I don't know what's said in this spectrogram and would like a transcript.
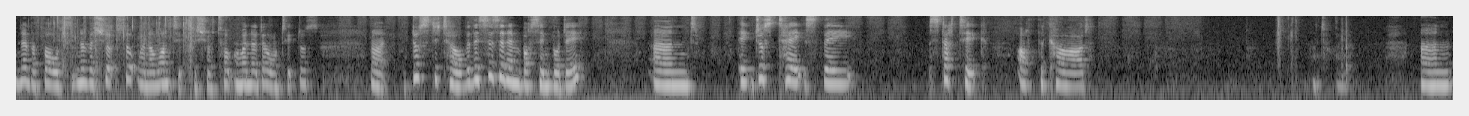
never folds never shuts up when I want it to shut up and when I don't it does Right, dust it over. This is an embossing buddy and it just takes the static off the card. And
